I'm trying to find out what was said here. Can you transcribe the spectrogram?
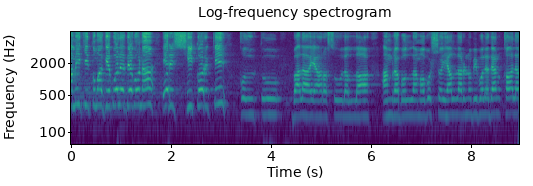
আমি কি তোমাকে বলে দেব না? এর শিকড় কি? কুলতু বালা ইয়া রাসূলুল্লাহ। আমরা বললাম, অবশ্যই আল্লাহর নবী বলে দেন। কালা,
